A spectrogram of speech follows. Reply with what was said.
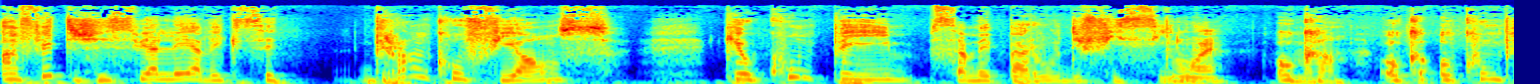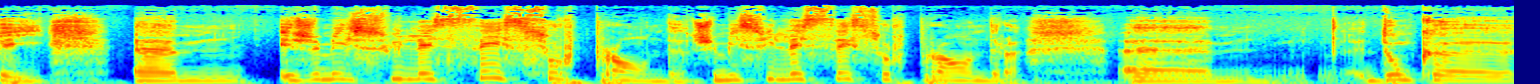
en fait, je suis allée avec cette grande confiance qu'aucun pays, ça m'est paru difficile. Ouais. Aucun, aucun, aucun pays. Euh, et je me suis laissée surprendre. Je me suis laissée surprendre. Euh, donc, euh,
